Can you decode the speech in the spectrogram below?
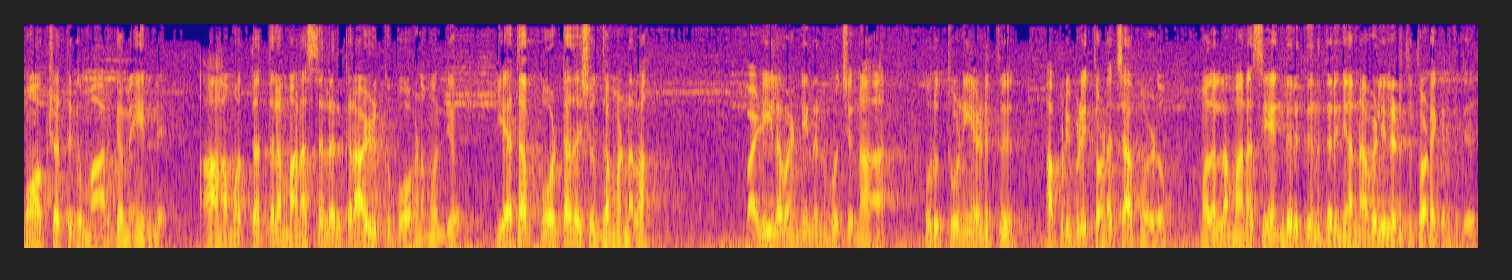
மோட்சத்துக்கு மார்க்கமே இல்லை. ஆக மொத்தத்தில் மனசுல இருக்கிற அழுக்கு போகணும் இல்லையோ? எதை போட்டு அதை சுத்தம் பண்ணலாம்? வழியில வண்டி நின்று போச்சுன்னா ஒரு துணி எடுத்து அப்படி இப்படி தொடச்சா போயிடும். முதல்ல மனசு எங்கே இருக்குதுன்னு தெரிஞ்சான்னா வெளியில் எடுத்து துடைக்கிறதுக்கு.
